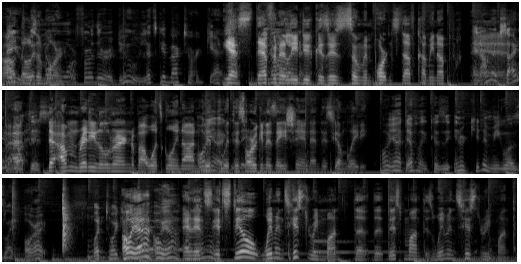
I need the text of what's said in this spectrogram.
all Hey, those but and no more. more further ado. Let's get back to our guest. Yes, definitely what? do because there's some important stuff coming up, And I'm excited uh, about this. th- I'm ready to learn about what's going on Oh, with yeah, with this they- organization and this young lady. Oh yeah, definitely. Because the inner kid in me was like, "All right, what toy?" Can Oh yeah, buy?" oh yeah. and it's it's still Women's History Month. The, the this month is Women's History Month,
